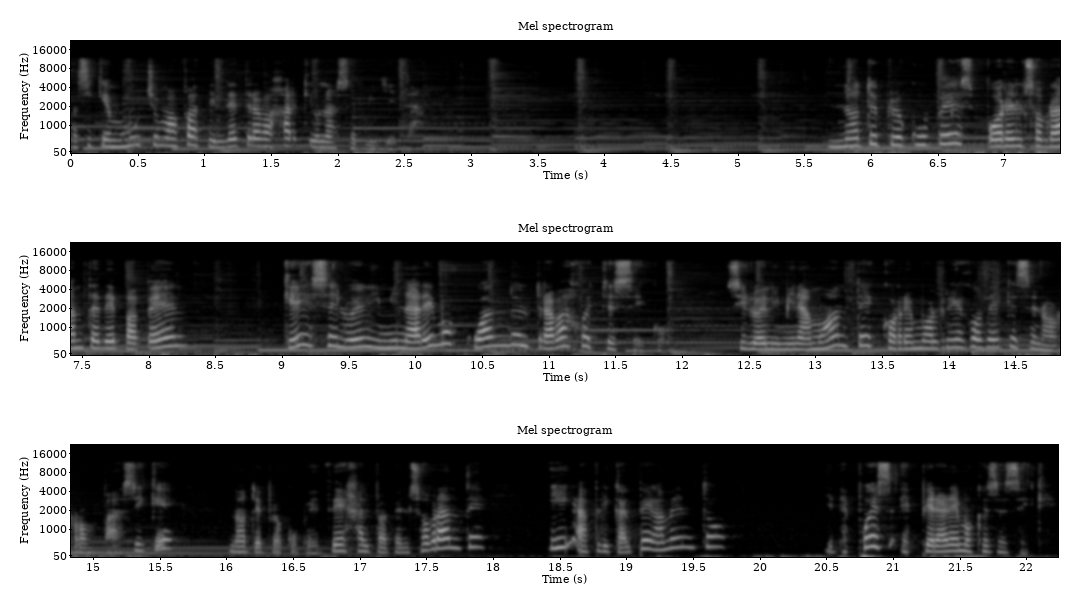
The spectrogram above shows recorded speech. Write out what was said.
Así que es mucho más fácil de trabajar que una servilleta. No te preocupes por el sobrante de papel que se lo eliminaremos cuando el trabajo esté seco. Si lo eliminamos antes corremos el riesgo de que se nos rompa, así que no te preocupes, deja el papel sobrante y aplica el pegamento y después esperaremos que se seque.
